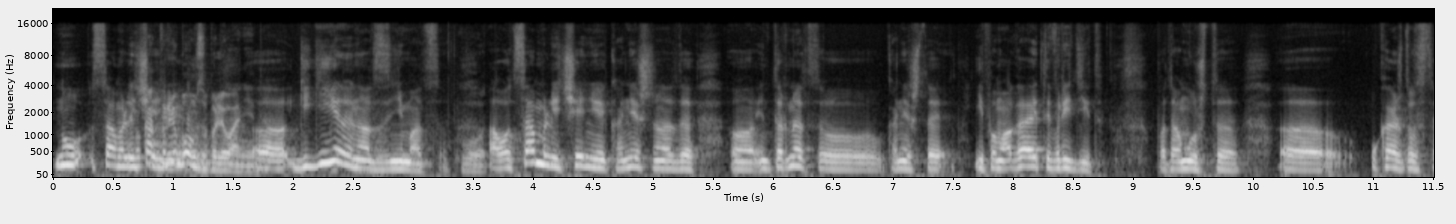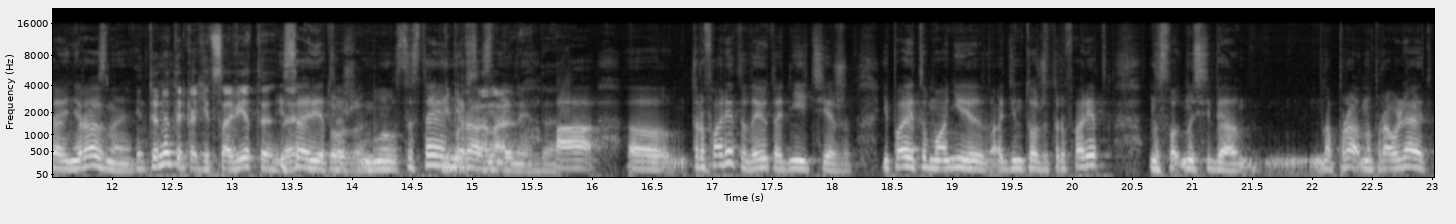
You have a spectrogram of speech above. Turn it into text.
Ну, самолечение... Ну, как при любом заболевании, да? Э, гигиеной надо заниматься. Вот. А вот самолечение, конечно, надо... Э, интернет, э, конечно, и помогает, и вредит. Потому что э, у каждого состояние разное. Интернет или какие-то советы, И да, советы. Тоже ну, состояние разные. Да. А э, трафареты дают одни и те же. И поэтому они один и тот же трафарет на, на себя направляют направляют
